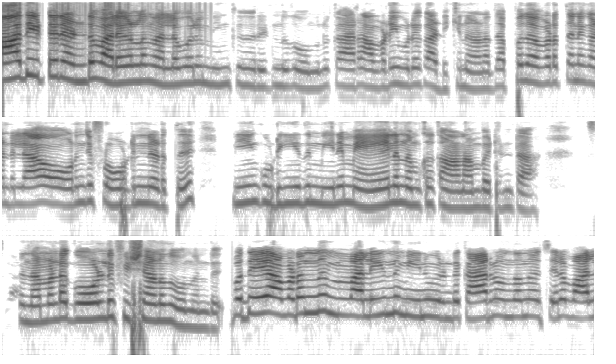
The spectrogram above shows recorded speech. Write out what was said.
ആദ്യം ഇട്ട രണ്ട് വലകളിൽ നല്ലപോലെ മീൻ കയറിയിട്ടുണ്ട് തോന്നുന്നു. കാരണം അവിടെ ഇവിടെ കടിക്കുന്നതാണ്. അത് അപ്പോൾ അവിടെ തന്നെ കണ്ടില്ല. ആ ഓറഞ്ച് ഫ്ലോട്ടിന്റെ അടുത്ത് മീൻ കുടുങ്ങിയത് മീനെ മേലെ നമുക്ക് കാണാൻ പറ്റും. നമ്മുടെ ഗോൾഡ് ഫിഷ് ഫിഷാണ് തോന്നുന്നുണ്ട്. അപ്പോൾ ദേ അവിടെ നിന്ന് വലയിൽ നിന്ന് മീൻ വരുന്നുണ്ട് കാരണം എന്താണെന്ന് വെച്ചാൽ വല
